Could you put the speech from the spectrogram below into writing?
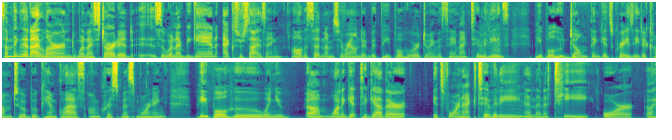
something that I learned when I started, so when I began exercising, all of a sudden I'm surrounded with people who are doing the same activities, mm-hmm. people who don't think it's crazy to come to a boot camp class on Christmas morning, people who, when you um, want to get together, it's for an activity mm-hmm. and then a tea or a,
